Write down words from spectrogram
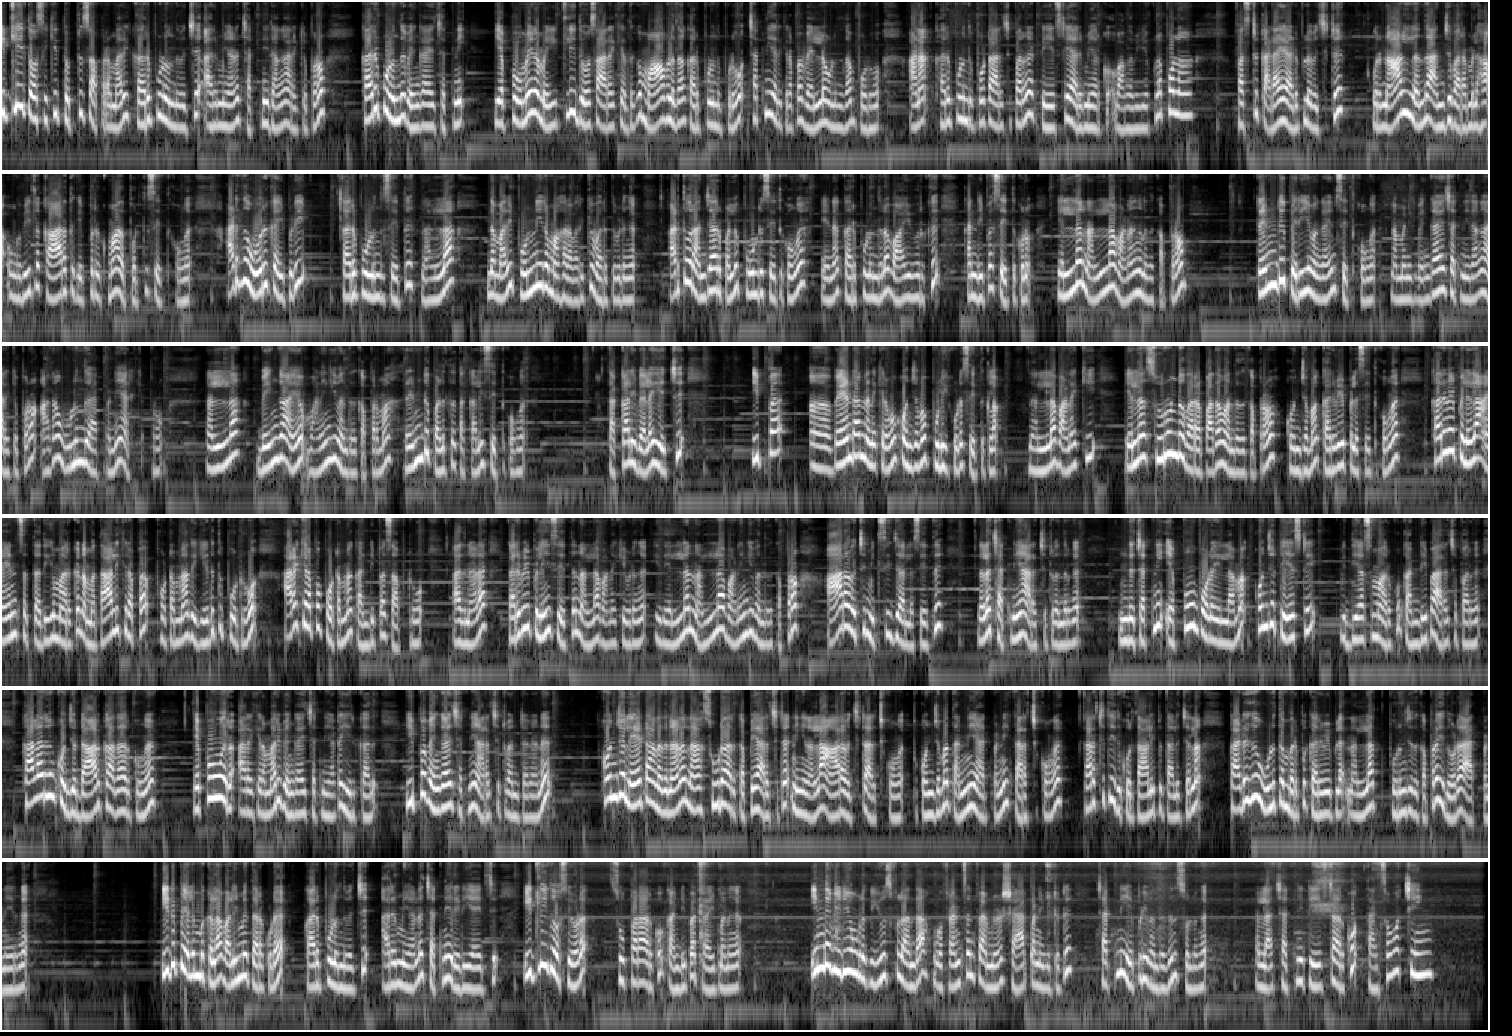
இட்லி தோசைக்கு தொட்டு சாப்பிட்ற மாதிரி கருப்பு உளுந்து வச்சு அருமையான சட்னி தாங்க அரைக்க போகிறோம் கருப்பு உளுந்து வெங்காய சட்னி. எப்போவுமே நம்ம இட்லி தோசை அரைக்கிறதுக்கு மாவில் தான் கருப்பு உளுந்து போடுவோம். சட்னி அரைக்கிறப்ப வெள்ளை உளுந்து தான் போடுவோம். ஆனால் கருப்பு உளுந்து போட்டு அரைச்சி பாருங்கள் டேஸ்ட்டே அருமையாக இருக்கும். வாங்க வீடியோக்குள்ளே போகலாம் ஃபஸ்ட்டு கடாயை அடுப்பில் வச்சுட்டு ஒரு நாலுலேருந்து அஞ்சு வரமிளகா உங்கள் வீட்டில் காரத்துக்கு எப்படி இருக்குமோ அதை பொறுத்து சேர்த்துக்கோங்க. அடுத்து ஒரு கைப்பிடி கருப்பு உளுந்து சேர்த்து நல்லா இந்த மாதிரி பொன்னிறமாகற வரைக்கும் வறுத்து விடுங்க. அடுத்து ஒரு அஞ்சாறு பல் பூண்டு சேர்த்துக்கோங்க. ஏன்னா கருப்பு உளுந்தில் வாயு இருக்குது கண்டிப்பாக சேர்த்துக்கணும். எல்லாம் நல்லா வணங்கினதுக்கப்புறம் ரெண்டு பெரிய வெங்காயம் சேர்த்துக்கோங்க. நம்ம இன்றைக்கி வெங்காய சட்னி தாங்க அரைக்க போகிறோம் அதான் உளுந்து ஆட் பண்ணி அரைக்க போகிறோம் நல்லா வெங்காயம் வணங்கி வந்ததுக்கப்புறமா ரெண்டு பழுத்த தக்காளி சேர்த்துக்கோங்க. தக்காளி விலையேச்சு இப்போ வேண்டான்னு நினைக்கிறவங்க கொஞ்சமாக புளி கூட சேர்த்துக்கலாம். நல்லா வணக்கி எல்லாம் சுருண்டு வர பதம் வந்ததுக்கப்புறம் கொஞ்சமாக கருவேப்பிலை சேர்த்துக்கோங்க. கருவேப்பிலையில் அயன் சத்து அதிகமாக இருக்குது நம்ம தாளிக்கிறப்ப போட்டோம்னா அதை எடுத்து போட்டுருவோம். அரைக்கிறப்ப போட்டோம்னா கண்டிப்பாக சாப்பிட்ருவோம் அதனால கருவேப்பிலையும் சேர்த்து நல்லா வணக்கி விடுங்க. இது எல்லாம் நல்லா வணங்கி வந்ததுக்கப்புறம் ஆற வச்சு மிக்ஸி ஜாரில் சேர்த்து நல்லா சட்னியாக அரைச்சிட்டு வந்துடுங்க இந்த சட்னி எப்பவும் போல் இல்லாமல் கொஞ்சம் டேஸ்ட்டே வித்தியாசமாக இருக்கும். கண்டிப்பாக அரைச்சி பாருங்கள் கலரும் கொஞ்சம் டார்க்காக தான் இருக்குங்க. எப்பவும் அரைக்கிற மாதிரி வெங்காய சட்னியாட்டம் இருக்காது. இப்போ வெங்காய சட்னி அரைச்சிட்டு வந்துட்டேன் நான். கொஞ்சம் லேட் ஆனதுனால நான் சூடாக இருக்கப்பயே அரைச்சிட்டேன். நீங்கள் நல்லா ஆற வச்சுட்டு அரைச்சிக்கோங்க. இப்போ கொஞ்சமாக தண்ணி ஆட் பண்ணி கரைச்சிக்கோங்க. கரைச்சிட்டு இதுக்கு ஒரு தாளிப்பு தாளிச்சிடலாம். கடுகு உளுத்தம்பருப்பு கருவேப்பிலை நல்லா பொரிஞ்சதுக்கப்புறம் இதோட ஆட் பண்ணிடுங்க இடுப்பு எலும்புக்கெல்லாம் வலிமை தரக்கூட கருப்பு உளுந்து வச்சு அருமையான சட்னி ரெடி ஆயிடுச்சு. இட்லி தோசையோட சூப்பராக இருக்கும். கண்டிப்பாக ட்ரை பண்ணுங்கள் இந்த வீடியோ உங்களுக்கு யூஸ்ஃபுல்லாக இருந்தால் உங்கள் ஃப்ரெண்ட்ஸ் அண்ட் ஃபேமிலியோட ஷேர் பண்ணி விட்டுட்டு சட்னி எப்படி வந்ததுன்னு சொல்லுங்கள் நல்லா சட்னி டேஸ்ட்டாக இருக்கும். தேங்க்ஸ் ஃபார் வாட்சிங்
